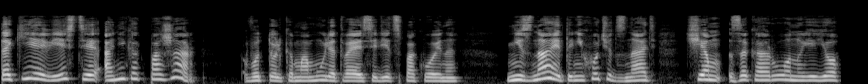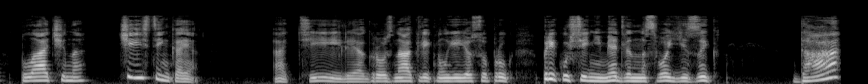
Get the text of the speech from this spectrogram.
Такие вести, они как пожар. Вот только мамуля твоя сидит спокойно. Не знает и не хочет знать, чем за корону ее плачено. Чистенькая». «Атилия», — грозно окликнул ее супруг, — «прикуси немедленно свой язык». «Да?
